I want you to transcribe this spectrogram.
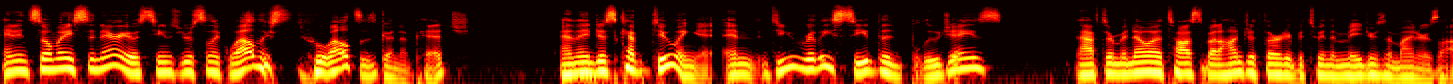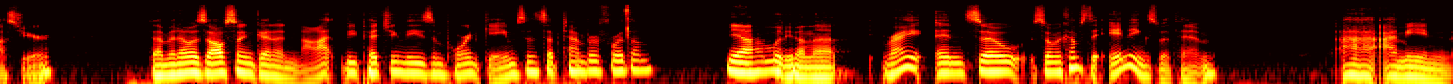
And in so many scenarios, teams are just like, well, there's who else is going to pitch? And they just kept doing it. And do you really see the Blue Jays after Manoah tossed about 130 between the majors and minors last year? That Manoah is also going to not be pitching these important games in September for them? Yeah, I'm with you on that. right? And so, so when it comes to innings with him, uh, I mean,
